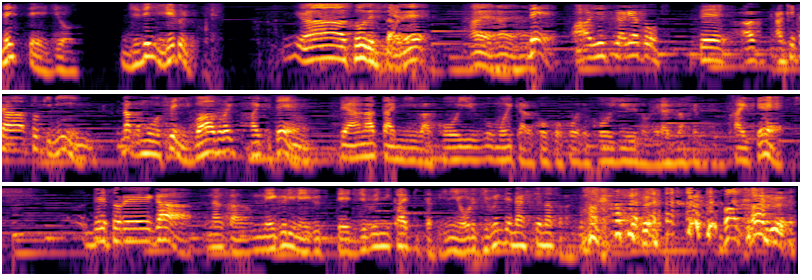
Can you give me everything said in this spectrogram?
メッセージを事前に入れといて。うん。いやー、そうでしたね。はいはいはい。、で、あ、USB ありがとうってあ開けた時に、なんかもうすでにワードが一個入ってて、うんで、あなたにはこういう思いからこうこうこうでこういうのを選びましたみたいなの書いて、で、それが、なんか、巡り巡って自分に帰ってきた時に、俺自分で泣きそうになったの。わかる。わかる。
